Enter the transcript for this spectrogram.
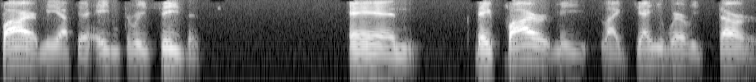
fired me after an eight and three season. And they fired me like January 3rd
